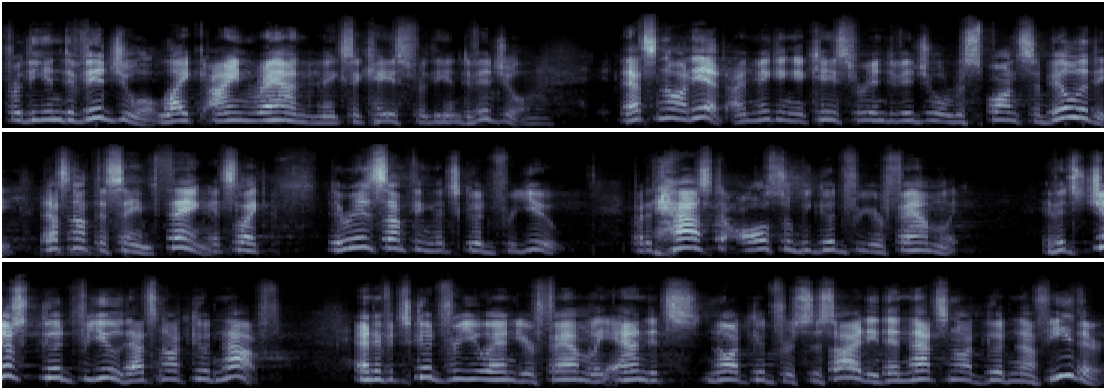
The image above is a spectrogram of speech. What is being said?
for the individual, like Ayn Rand makes a case for the individual. Mm-hmm. That's not it. I'm making a case for individual responsibility. That's not the same thing. It's like there is something that's good for you, but it has to also be good for your family. If it's just good for you, that's not good enough. And if it's good for you and your family and it's not good for society, then that's not good enough either.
